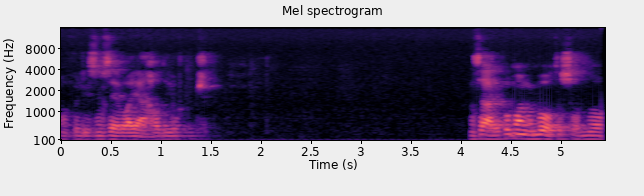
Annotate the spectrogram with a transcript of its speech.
Og få liksom se hva jeg hadde gjort. Men så er det på mange måter sånn å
